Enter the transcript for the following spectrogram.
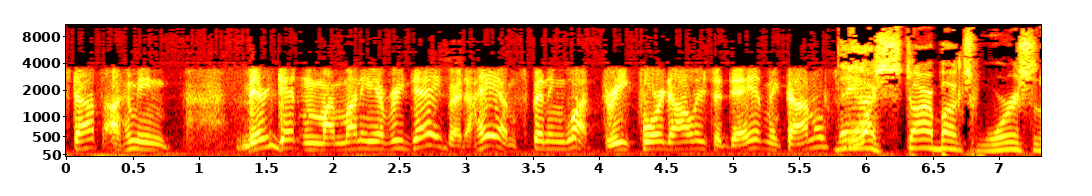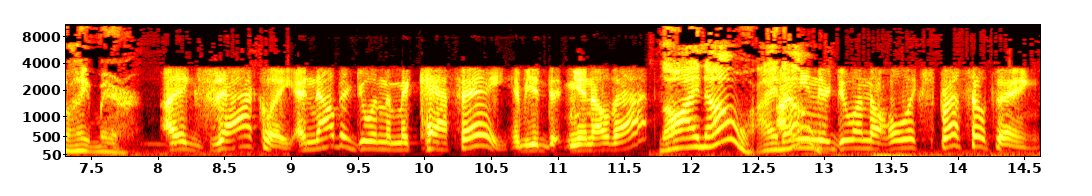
stuff. I mean, they're getting my money every day, but hey, I'm spending what, three, four dollars a day at McDonald's? They what? are Starbucks' worst nightmare. Exactly. And now they're doing the McCafe. Have you, you know that? No, I know. I know. I mean, they're doing the whole espresso thing,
